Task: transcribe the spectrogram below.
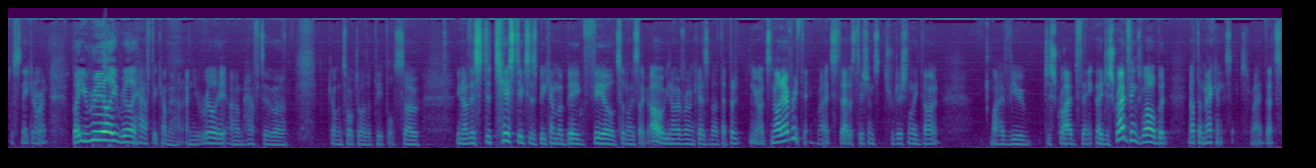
just sneaking around. But you really, really have to come out, and you really um, have to uh, go and talk to other people. So, you know, the statistics has become a big field. Suddenly, it's like, oh, you know, everyone cares about that, but it, you know, it's not everything, right? Statisticians traditionally don't, my view, describe things. They describe things well, but not the mechanisms, right? That's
